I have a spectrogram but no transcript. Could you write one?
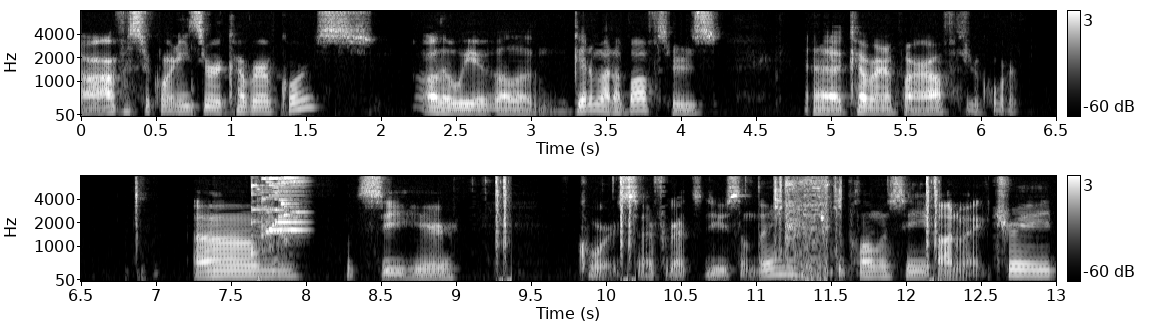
our officer corps needs to recover, of course, although we have a good amount of officers uh, covering up our officer corps. Um, let's see here. Of course, I forgot to do something. Diplomacy, automatic trade.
